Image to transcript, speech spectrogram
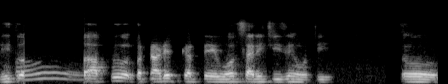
नहीं तो आपको प्रताड़ित करते बहुत सारी चीज़ें होती। तो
